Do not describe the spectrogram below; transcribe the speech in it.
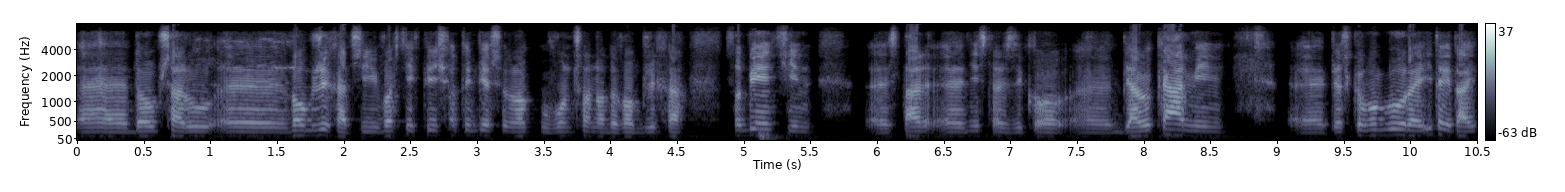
e, do obszaru e, Wałbrzycha, czyli właśnie w 1951 roku włączono do Wałbrzycha Sobięcin, e, Star, nie tylko Biały Kamień, Piaskową Górę i tak dalej, i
